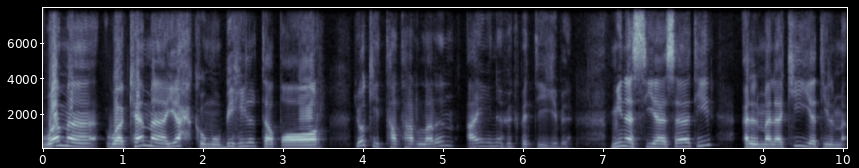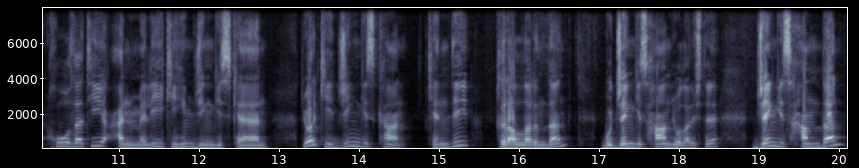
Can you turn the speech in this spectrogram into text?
Ve ma ve kema yahkumu bihil tatar. Diyor ki Tatarların aynı hükmettiği gibi. Mine siyasati el melakiyetil me'huzati an melikihim Cengiz Khan. Diyor ki Cengiz Khan kendi krallarından bu Cengiz Han diyorlar işte. Cengiz Han'dan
